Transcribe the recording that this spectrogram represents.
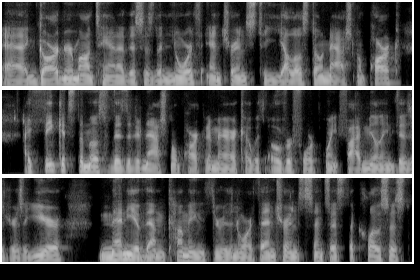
Uh, Gardiner, Montana. This is the north entrance to Yellowstone National Park. I think it's the most visited national park in America with over 4.5 million visitors a year, many of them coming through the north entrance since it's the closest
